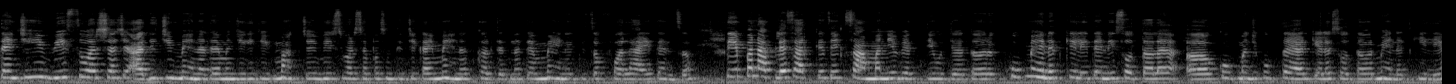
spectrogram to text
त्यांची ही वीस वर्षाच्या आधीची मेहनत आहे. म्हणजे की जी मागच्या वीस वर्षापासून ती जी काही मेहनत करतात ना त्या मेहनतीचं फल आहे त्यांचं. ते पण आपल्यासारखेच एक सामान्य व्यक्ती होते. तर खूप मेहनत केली त्यांनी. स्वतःला खूप म्हणजे खूप तयार केलं स्वतःवर मेहनत केली.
